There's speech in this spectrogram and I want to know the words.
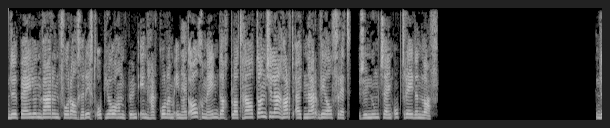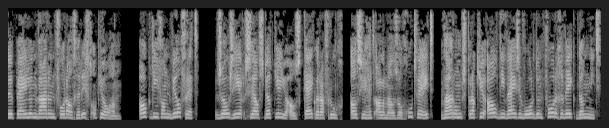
De pijlen waren vooral gericht op Johan. In haar column in het Algemeen Dagblad haalt Angela hard uit naar Wilfred, ze noemt zijn optreden laf. De pijlen waren vooral gericht op Johan. Ook die van Wilfred. Zozeer zelfs dat je je als kijker afvroeg, als je het allemaal zo goed weet, waarom sprak je al die wijze woorden vorige week dan niet,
